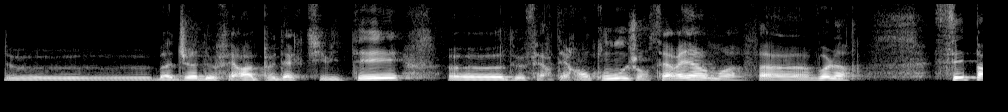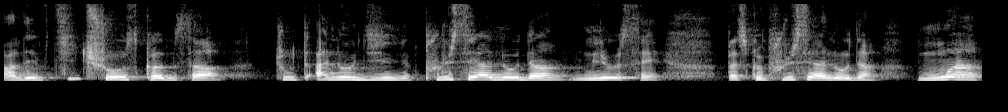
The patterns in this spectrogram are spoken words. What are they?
de bah, déjà de faire un peu d'activité, euh, de faire des rencontres, j'en sais rien moi. Enfin voilà. C'est par des petites choses comme ça, toutes anodines. Plus c'est anodin, mieux c'est. Parce que plus c'est anodin, moins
